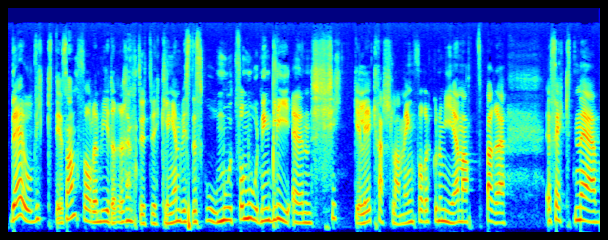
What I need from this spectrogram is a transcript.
Det er jo viktig sant, for den videre renteutviklingen hvis det skulle mot formodning bli en skikkelig krasjlanding for økonomien. At bare effekten er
